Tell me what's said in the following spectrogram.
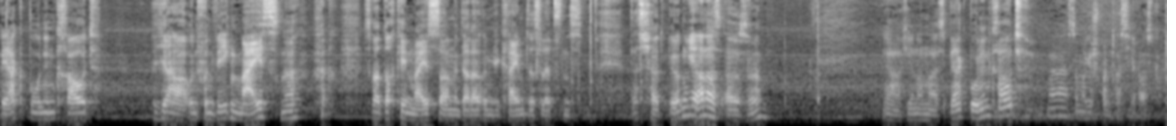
Bergbohnenkraut. Ja, und von wegen Mais. Ne? Es war doch kein Maissamen, der darin gekeimt ist letztens. Das schaut irgendwie anders aus. Ne? Ja, hier nochmal das Bergbohnenkraut. Na, sind wir gespannt, was hier rauskommt.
